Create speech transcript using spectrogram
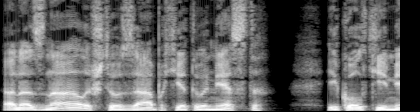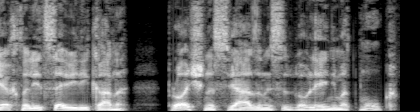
Она знала, что запахи этого места и колкий мех на лице великана прочно связаны с избавлением от мук.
